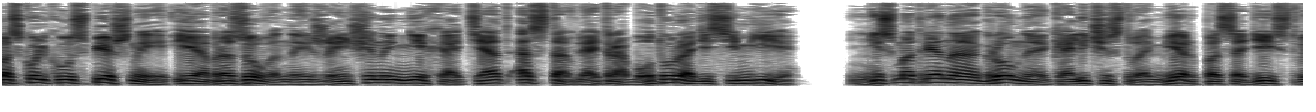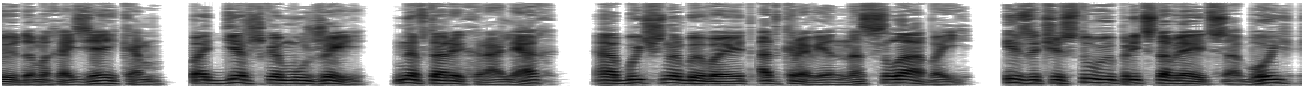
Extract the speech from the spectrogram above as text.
поскольку успешные и образованные женщины не хотят оставлять работу ради семьи. Несмотря на огромное количество мер по содействию домохозяйкам, поддержка мужей на вторых ролях обычно бывает откровенно слабой и зачастую представляет собой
